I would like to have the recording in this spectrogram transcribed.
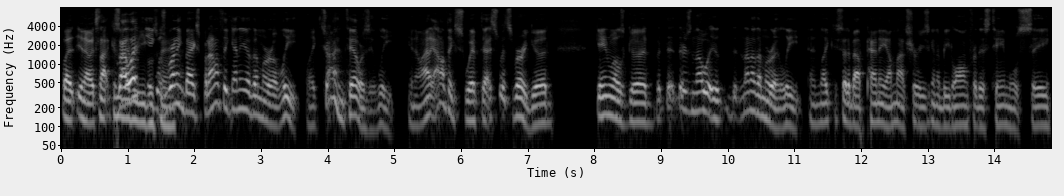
but you know, it's not because I like Eagles, Eagles running backs, but I don't think any of them are elite. Like Jonathan Taylor's elite. You know, I, I don't think Swift. Swift's very good. Gainwell's good, but th- there's no none of them are elite. And like you said about Penny, I'm not sure he's going to be long for this team. We'll see.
